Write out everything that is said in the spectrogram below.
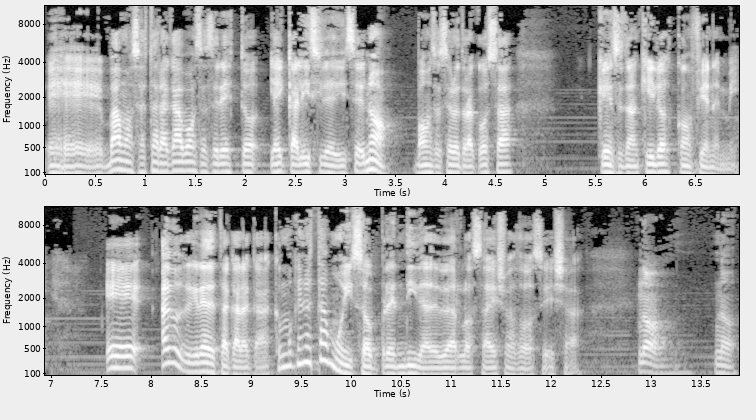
eh, vamos a estar acá, vamos a hacer esto. Y ahí Calici le dice, no, vamos a hacer otra cosa, quédense tranquilos, confíen en mí. Eh, algo que quería destacar acá, como que no está muy sorprendida de verlos a ellos dos, ella. No, no.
